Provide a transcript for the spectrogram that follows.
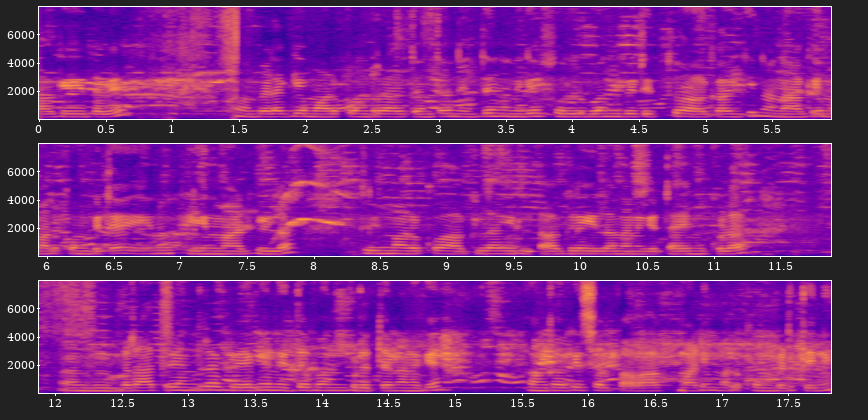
ಹಾಗೇ ಇದ್ದಾವೆ. ಬೆಳಗ್ಗೆ ಮಾಡಿಕೊಂಡ್ರೆ ಆಯ್ತಂತ ನಿದ್ದೆ ನನಗೆ ಫುಲ್ ಬಂದುಬಿಟ್ಟಿತ್ತು. ಹಾಗಾಗಿ ನಾನು ಹಾಗೆ ಮಲ್ಕೊಂಡ್ಬಿಟ್ಟೆ. ಏನೂ ಕ್ಲೀನ್ ಮಾಡಲಿಲ್ಲ. ಕ್ಲೀನ್ ಮಾಡೋಕ್ಕೂ ಆಗಲ್ಲ ಇಲ್ಲ ಆಗಲೇ ಇಲ್ಲ ನನಗೆ ಟೈಮ್ ಕೂಡ. ರಾತ್ರಿ ಅಂದರೆ ಬೇಗ ನಿದ್ದೆ ಬಂದುಬಿಡುತ್ತೆ ನನಗೆ. ಹಾಗಾಗಿ ಸ್ವಲ್ಪ ವಾಕ್ ಮಾಡಿ ಮಲ್ಕೊಂಡ್ಬಿಡ್ತೀನಿ.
